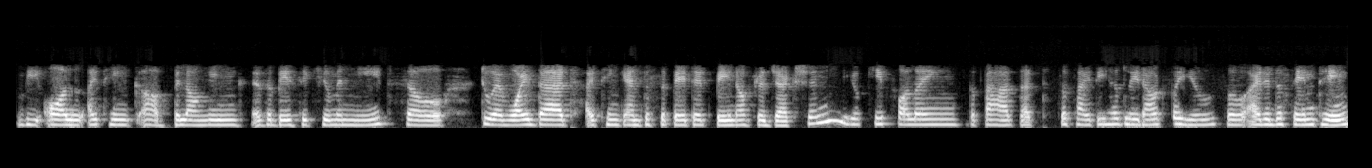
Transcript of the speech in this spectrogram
we all, I think, uh, belonging is a basic human need. So to avoid that, I think anticipated pain of rejection, you keep following the path that society has laid out for you. So I did the same thing.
